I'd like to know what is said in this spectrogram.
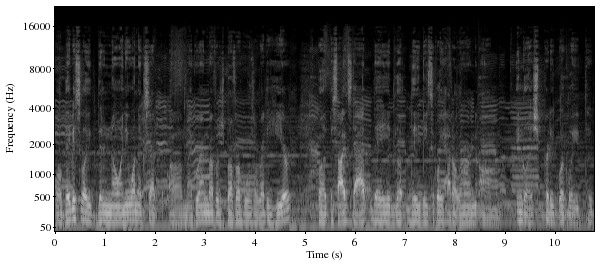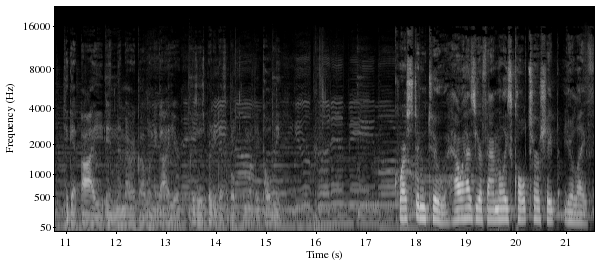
well, they basically didn't know anyone except uh, my grandmother's brother, who was already here. But besides that, they, they basically had to learn. Um, English pretty quickly to, to get by in America when they got here because it was pretty difficult from what they told me. Question two How has your family's culture shaped your life?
